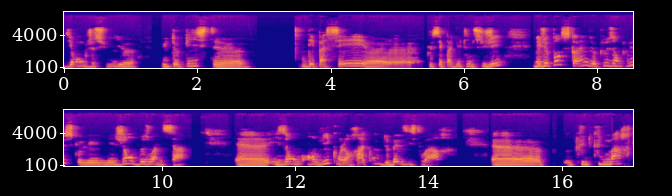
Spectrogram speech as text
diront que je suis euh, utopiste, euh, dépassé, euh, que c'est pas du tout le sujet. Mais je pense quand même de plus en plus que les, gens ont besoin de ça. Euh, ils ont envie qu'on leur raconte de belles histoires, euh, qu'une marque,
